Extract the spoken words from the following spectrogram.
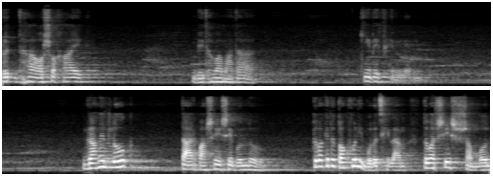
বৃদ্ধা অসহায় বিধবা মাতা কেঁদে ফেললেন। গ্রামের লোক তার পাশে এসে বলল, তোমাকে তো তখনই বলেছিলাম, তোমার শেষ সম্বল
